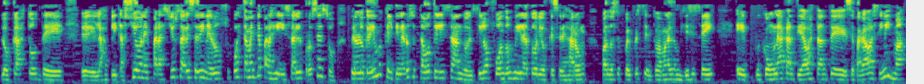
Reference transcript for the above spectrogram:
los gastos de eh, las aplicaciones para así usar ese dinero supuestamente para agilizar el proceso. Pero lo que vimos es que el dinero se estaba utilizando en sí los fondos migratorios que se dejaron cuando se fue el presidente Obama en el 2016 eh, con una cantidad bastante, se pagaba a sí misma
